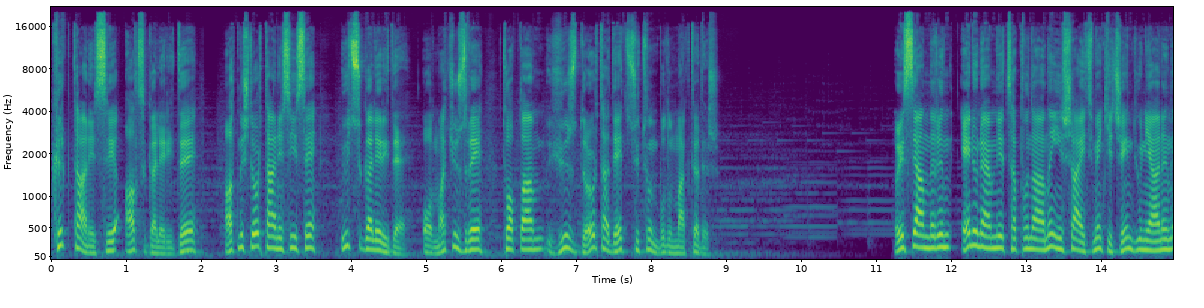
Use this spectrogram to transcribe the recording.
40 tanesi alt galeride, 64 tanesi ise üst galeride olmak üzere toplam 104 adet sütun bulunmaktadır. Hristiyanların en önemli tapınağını inşa etmek için dünyanın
